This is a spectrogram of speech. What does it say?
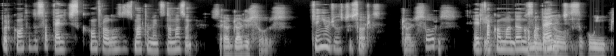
Por conta dos satélites que controlam os desmatamentos na Amazônia. Isso é o George Soros. Quem é o George Soros? George Soros. Ele está comandando, comandando os satélites? o INPE.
